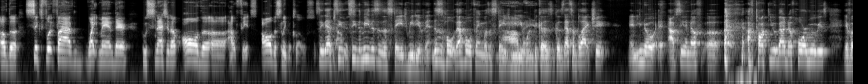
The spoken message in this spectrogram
of the six foot five white man there who's snatching up all the uh, outfits, all the sleeper clothes. See that? See, pajamas. see, to me, this is a stage media event. This is whole that whole thing was a stage Nah, media man. one because because that's a black chick, and you know I've seen enough. Uh, I've talked to you about enough horror movies. If a,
